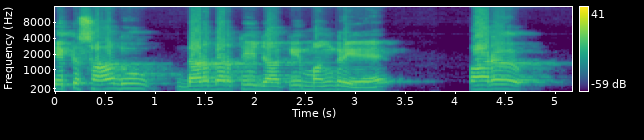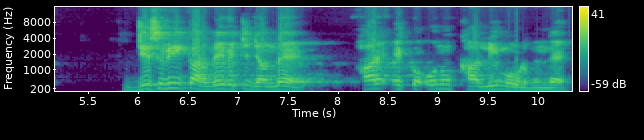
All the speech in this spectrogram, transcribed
ਇੱਕ ਸਾਧੂ ਦਰ-ਦਰ ਤੇ ਜਾ ਕੇ ਮੰਗ ਰਿਹਾ ਹੈ, ਪਰ ਜਿਸ ਵੀ ਘਰ ਦੇ ਵਿੱਚ ਜਾਂਦਾ ਹੈ ਹਰ ਇੱਕ ਉਹਨੂੰ ਖਾਲੀ ਮੋੜ ਦਿੰਦਾ ਹੈ।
